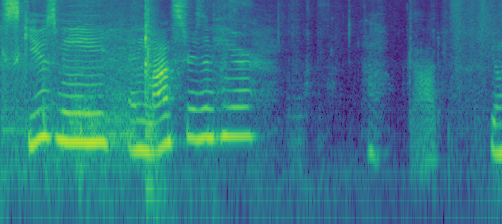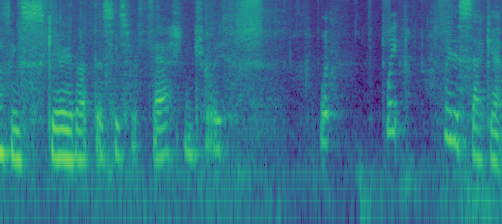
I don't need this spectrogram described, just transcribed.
Excuse me. Any monsters in here? Oh, God. The only thing scary about this is her fashion choice. What? Wait, wait a second.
